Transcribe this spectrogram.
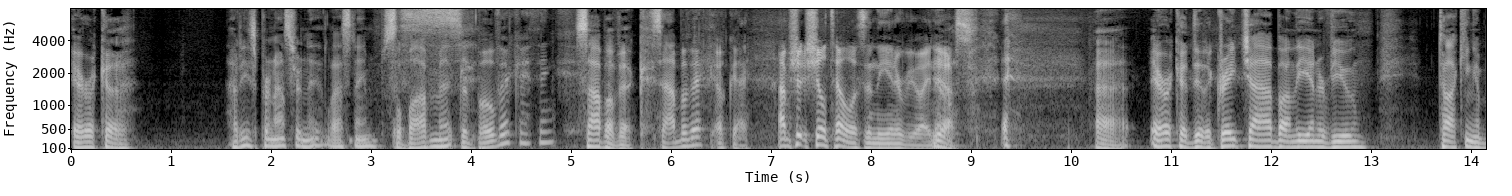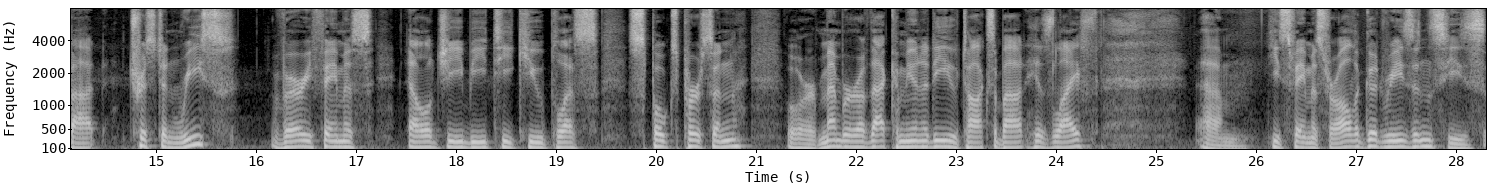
Erica, how do you pronounce her na- last name? Slobovnik? Sabovic, I think. Sabovic. Sabovic. Okay, I'm sure she'll tell us in the interview. I know. Yes. Uh, Erica did a great job on the interview talking about Trystan Reese, very famous LGBTQ plus spokesperson or member of that community who talks about his life. Um, he's famous for all the good reasons. He's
